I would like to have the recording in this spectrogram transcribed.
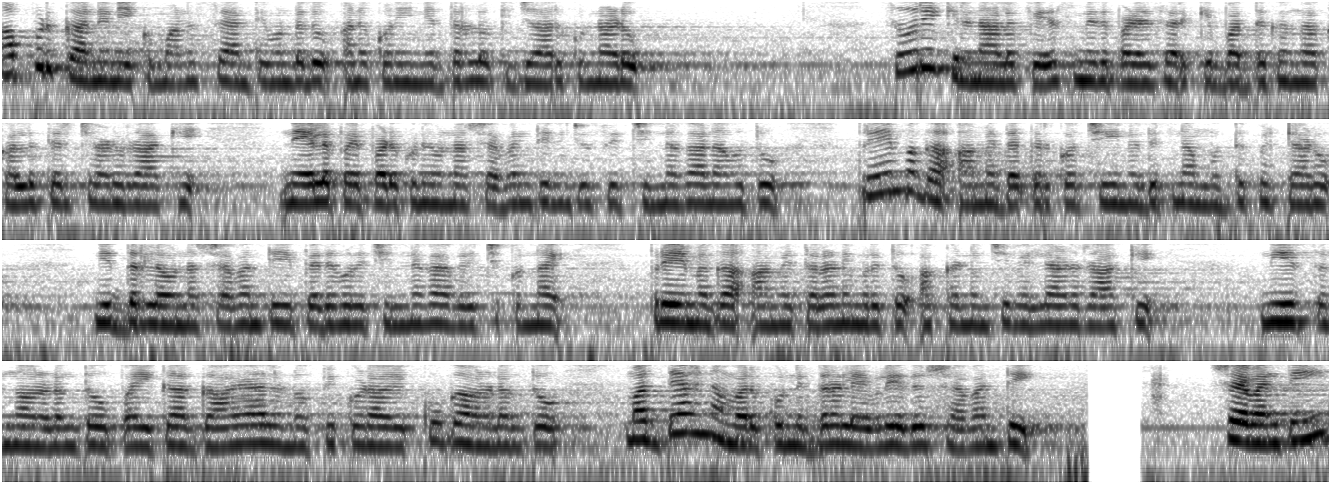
అప్పుడు కానీ నీకు మనశ్శాంతి ఉండదు అనుకుని నిద్రలోకి జారుకున్నాడు. సూర్యకిరణాలు ఫేస్ మీద పడేసరికి బద్ధకంగా కళ్ళు తెరిచాడు రాఖి. నేలపై పడుకుని ఉన్న శ్రవంతిని చూసి చిన్నగా నవ్వుతూ ప్రేమగా ఆమె దగ్గరకు వచ్చి నుదుటిన ముద్దు పెట్టాడు. నిద్రలో ఉన్న శ్రవంతి పెదవులు చిన్నగా విరుచుకున్నాయి. ప్రేమగా ఆమె తల నిమురుతూ అక్కడి నుంచి వెళ్ళాడు రాఖీ. నీరసంగా ఉండడంతో పైగా గాయాల నొప్పి కూడా ఎక్కువగా ఉండడంతో మధ్యాహ్నం వరకు నిద్ర లేవలేదు శ్రవంతి. శ్రవంతి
